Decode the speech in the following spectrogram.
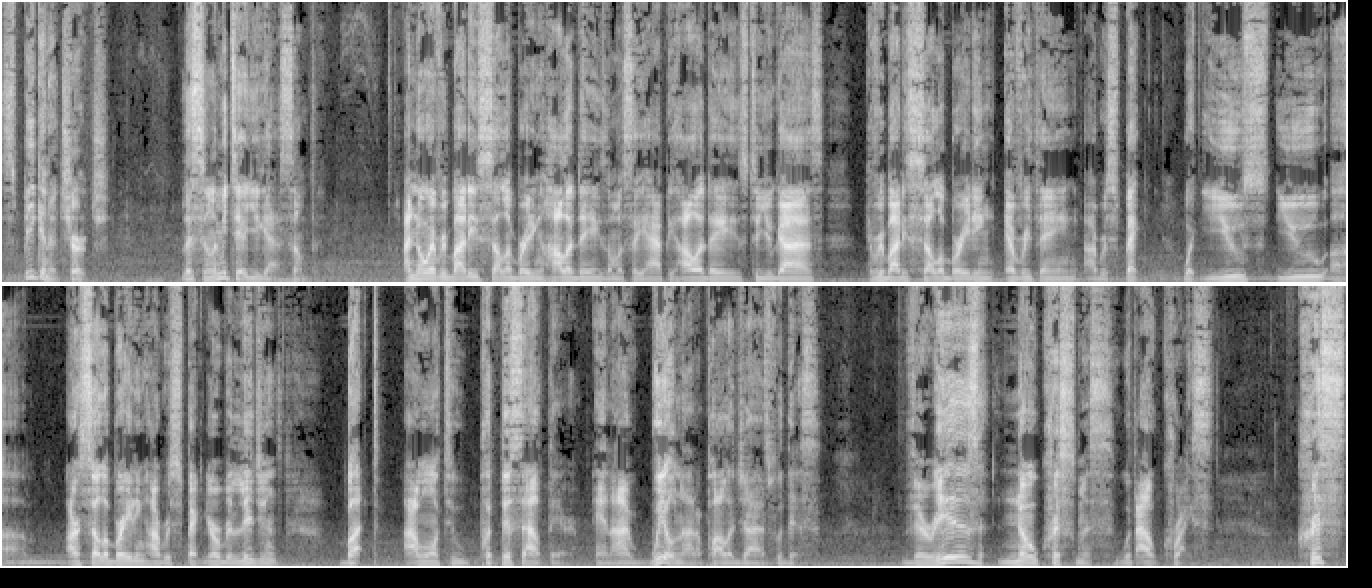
Speaking of church, listen, let me tell you guys something. I know everybody's celebrating holidays. I'm gonna say happy holidays to you guys. Everybody's celebrating everything. I respect what you you uh, are celebrating. I respect your religions, but I want to put this out there, and I will not apologize for this. There is no Christmas without Christ. Chris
